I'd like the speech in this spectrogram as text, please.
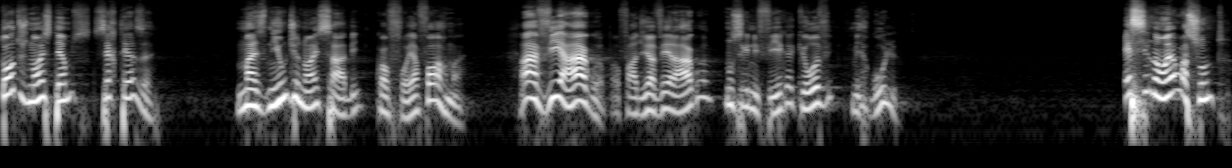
Todos nós temos certeza. Mas nenhum de nós sabe qual foi a forma. Havia água. O fato de haver água não significa que houve mergulho. Esse não é o assunto.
